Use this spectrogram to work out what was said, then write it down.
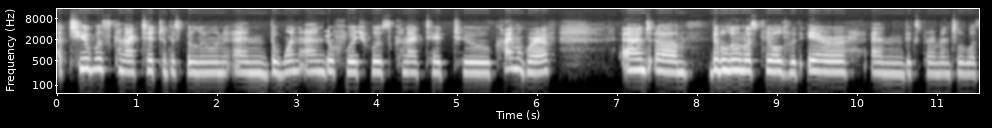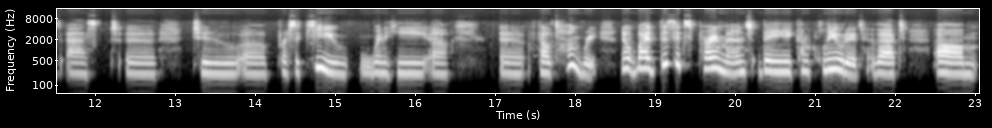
a tube was connected to this balloon, and the one end of which was connected to kymograph, and um, the balloon was filled with air, and the experimental was asked uh, to uh, press a key when he uh, uh felt hungry. Now, by this experiment, they concluded that um,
